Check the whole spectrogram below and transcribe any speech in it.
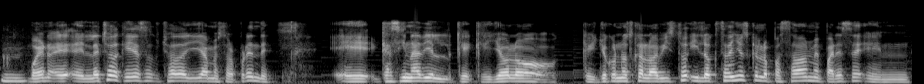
Bueno, eh, el hecho de que hayas escuchado allí ya me sorprende. Eh, casi nadie el que, que yo lo que yo conozca lo ha visto y lo extraño es que lo pasaban me parece en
